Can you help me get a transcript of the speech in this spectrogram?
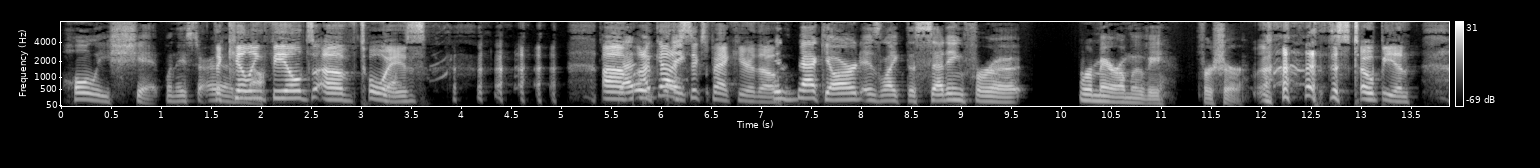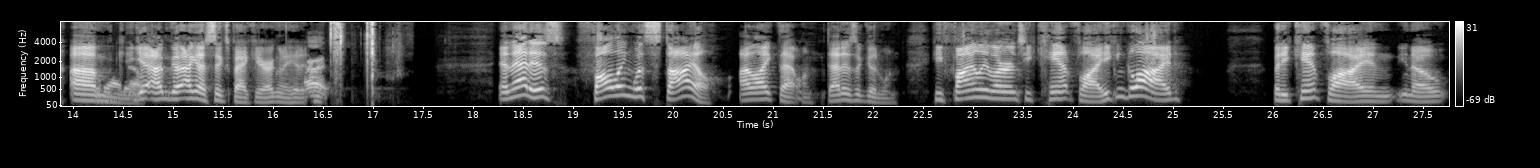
Holy shit! When they start the uh, killing no. fields of toys. um, I've got a six pack here, though. his backyard is like the setting for a Romero movie for sure. Dystopian. Um, Come on now. yeah, I'm I got a six pack here. I'm going to hit it, right, and that is falling with style. I like that one. That is a good one. He finally learns he can't fly. He can glide, but he can't fly, and you know,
